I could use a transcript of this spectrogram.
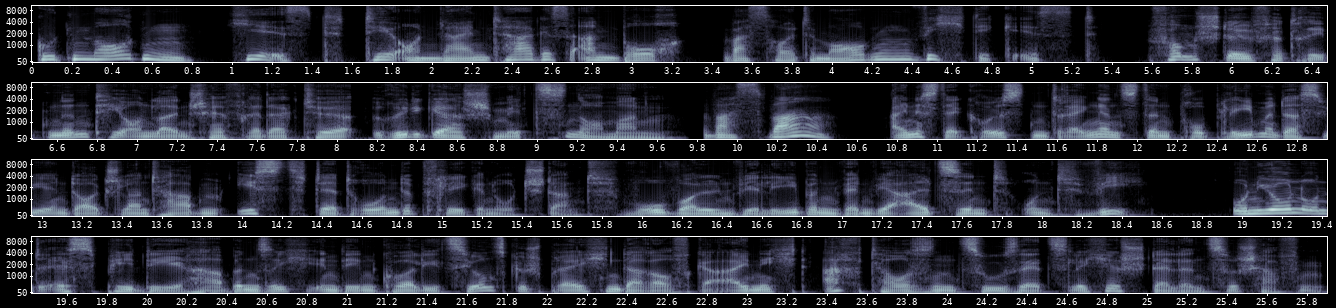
Guten Morgen, hier ist T-Online Tagesanbruch, was heute Morgen wichtig ist. Vom stellvertretenden T-Online-Chefredakteur Rüdiger Schmitz-Normann. Was war? Eines der größten, drängendsten Probleme, das wir in Deutschland haben, ist der drohende Pflegenotstand. Wo wollen wir leben, wenn wir alt sind und wie? Union und SPD haben sich in den Koalitionsgesprächen darauf geeinigt, 8000 zusätzliche Stellen zu schaffen.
